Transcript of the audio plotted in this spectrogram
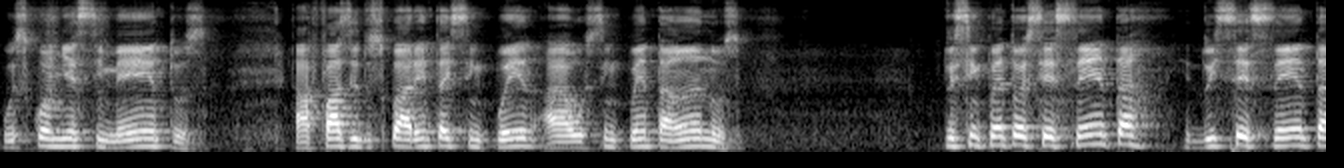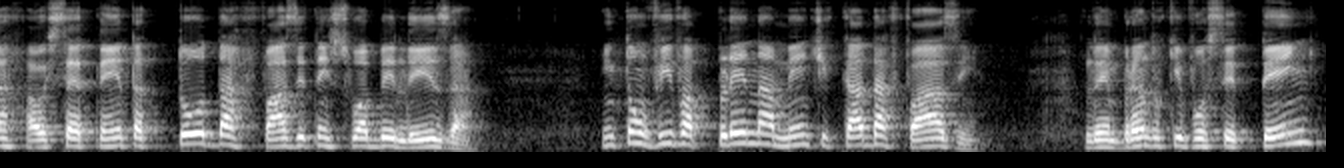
os conhecimentos. A fase dos 40 e 50, aos 50 anos, dos 50 aos 60, dos 60 aos 70, toda fase tem sua beleza. Então viva plenamente cada fase, lembrando que você tem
